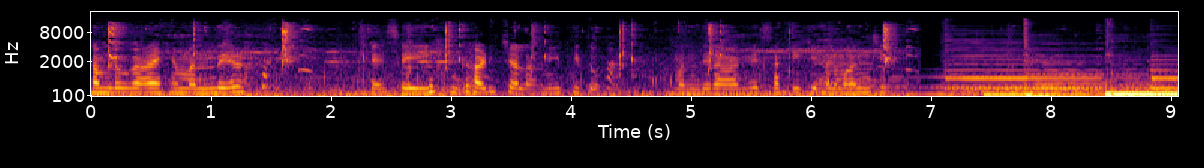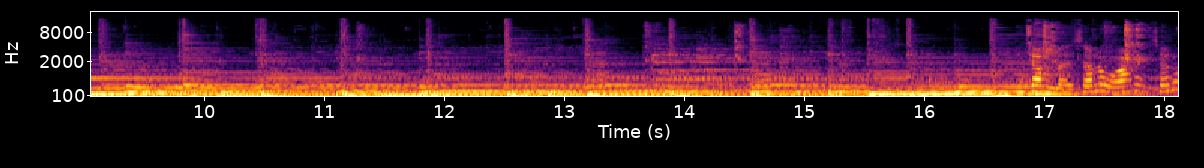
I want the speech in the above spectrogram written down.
हम लोग आए हैं मंदिर। ऐसे ही गाड़ी चलानी थी तो मंदिर आ गए, सखी के हनुमान जी। चल रहा है, चलो, आ रहे चलो।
